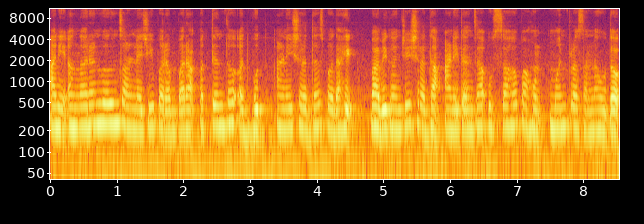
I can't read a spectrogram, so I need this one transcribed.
आणि अंगाऱ्यांवरून चालण्याची परंपरा अत्यंत अद्भुत आणि श्रद्धास्पद आहे. भाविकांची श्रद्धा आणि त्यांचा उत्साह पाहून मन प्रसन्न होतं.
